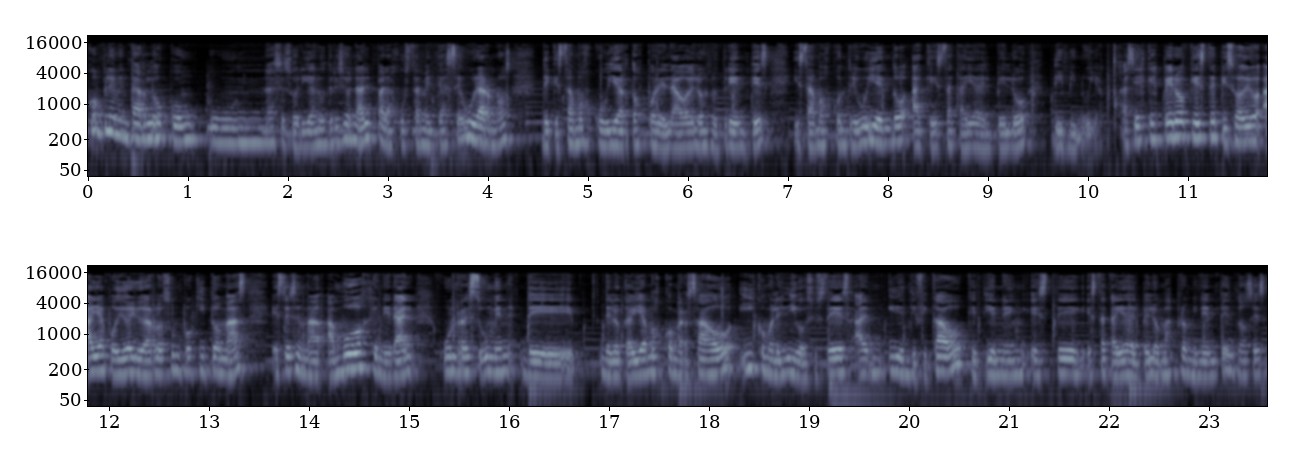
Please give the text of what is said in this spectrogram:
complementarlo con una asesoría nutricional para justamente asegurarnos de que estamos cubiertos por el lado de los nutrientes y estamos contribuyendo a que esta caída del pelo disminuya. Así es que espero que este episodio haya podido ayudarlos un poquito más. Este es a modo general un resumen de, de lo que habíamos conversado y como les digo, si ustedes han identificado que tienen este, este esta caída del pelo más prominente, entonces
